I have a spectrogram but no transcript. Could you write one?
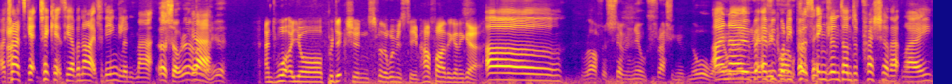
I tried to get tickets the other night for the England match. Oh, sold out. Yeah. Yeah. yeah. And what are your predictions for the women's team? How far are they going to get? Oh, Well, after a 7 0 thrashing of Norway. I know, but they're gonna do everybody quite well. puts England under pressure that way.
